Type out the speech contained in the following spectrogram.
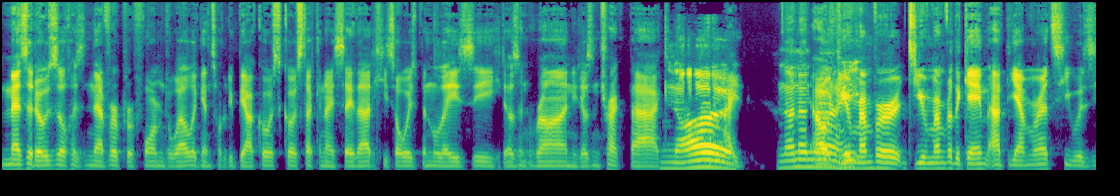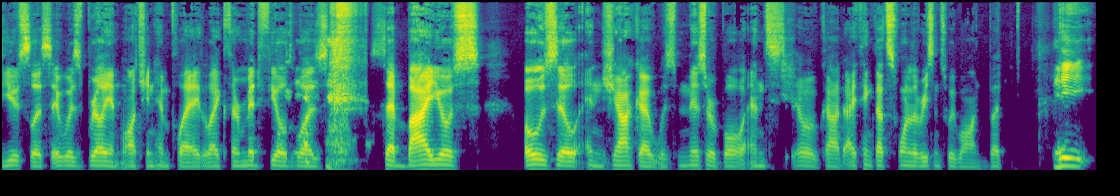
Mesut Ozil has never performed well against Olympiacos. Costa, can I say that? He's always been lazy. He doesn't run. He doesn't track back. No, I- no, no, no. Oh, do you he- remember? Do you remember the game at the Emirates? He was useless. It was brilliant watching him play. Like their midfield was Ceballos, Ozil, and Xhaka was miserable. And oh god, I think that's one of the reasons we won. But he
